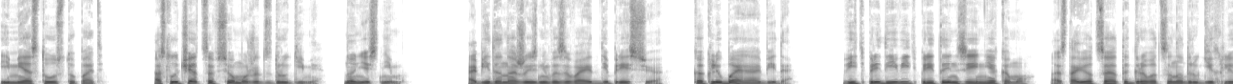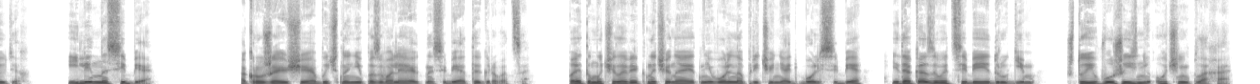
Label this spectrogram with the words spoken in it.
и место уступать. А случаться все может с другими, но не с ним. Обида на жизнь вызывает депрессию, как любая обида. Ведь предъявить претензии некому, остается отыгрываться на других людях или на себе. Окружающие обычно не позволяют на себе отыгрываться, поэтому человек начинает невольно причинять боль себе и доказывать себе и другим, что его жизнь очень плоха.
